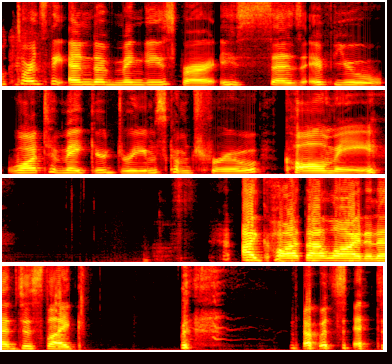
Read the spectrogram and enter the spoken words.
Okay. towards the end of Mingi's part, he says, "If you want to make your dreams come true, call me." I caught that line, and it just like that was it.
